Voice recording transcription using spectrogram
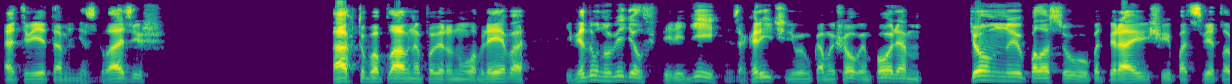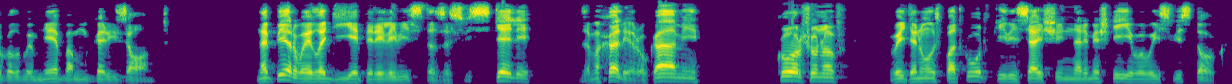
ответом не сглазишь. Ахтуба плавно повернула влево, и ведун увидел впереди, за коричневым камышовым полем, темную полосу, подпирающую под светло-голубым небом горизонт. На первой ладье переливисто засвистели, замахали руками. Коршунов вытянул из-под куртки висящий на ремешке его свисток,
